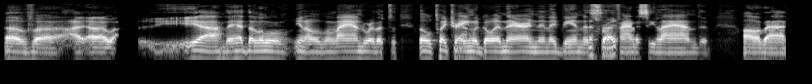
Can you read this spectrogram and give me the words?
Of uh, I, uh yeah they had the little you know the land where the, t- the little toy train would go in there and then they'd be in this right. fantasy land and all of that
